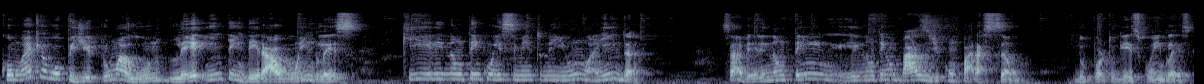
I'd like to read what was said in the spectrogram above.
como é que eu vou pedir para um aluno ler e entender algo em inglês que ele não tem conhecimento nenhum ainda? Sabe, ele não tem, ele não tem uma base de comparação do português com o inglês.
